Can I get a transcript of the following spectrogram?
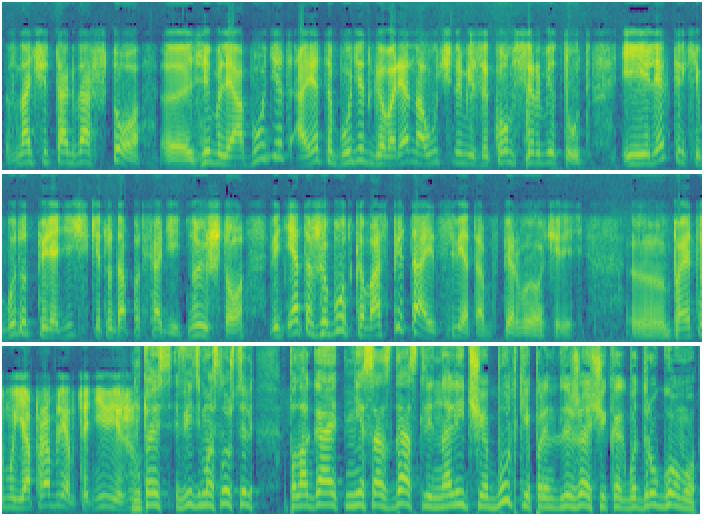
Значит, тогда что? Э, земля будет, а это будет, говоря научным языком, сервитут. И электрики будут периодически туда подходить. Ну и что? Ведь эта же будка вас питает светом в первую очередь. Э, поэтому я проблем-то не вижу. Ну, то есть, видимо, слушатель полагает, не создаст ли наличие будки, принадлежащей как бы другому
